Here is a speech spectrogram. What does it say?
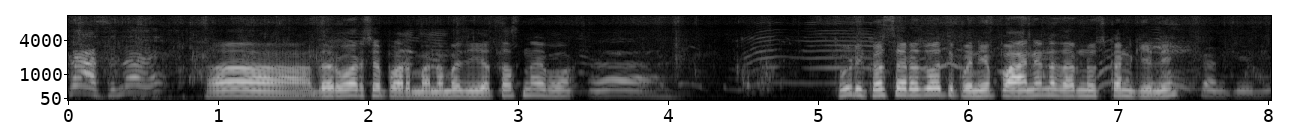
खास नाही. हा दरवर्षाप्रमाणे म्हणजे येतच नाही बुवा. हा, थोडी कसरच होती पण हे पाण्यानं जर नुकसान केले. नुकसान केली.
